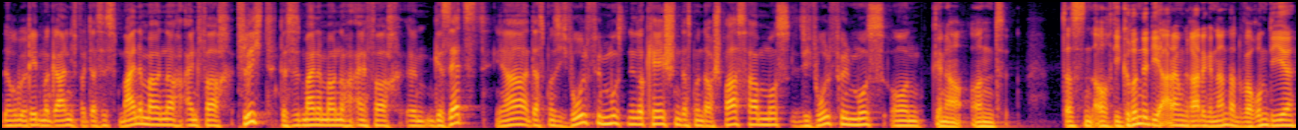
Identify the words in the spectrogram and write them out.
darüber reden wir gar nicht, weil das ist meiner Meinung nach einfach Pflicht. Das ist meiner Meinung nach einfach ähm, gesetzt, ja, dass man sich wohlfühlen muss in der Location, dass man da auch Spaß haben muss, sich wohlfühlen muss und genau. Und Das sind auch die Gründe, die Adam gerade genannt hat, warum dir,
